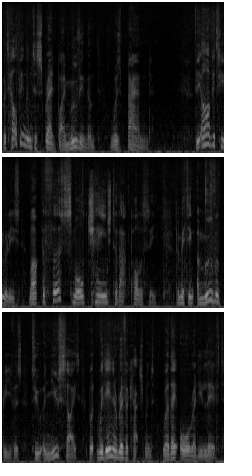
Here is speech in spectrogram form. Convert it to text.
but helping them to spread by moving them was banned. The Argaty release marked the first small change to that policy, permitting a move of beavers to a new site but within a river catchment where they already lived.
